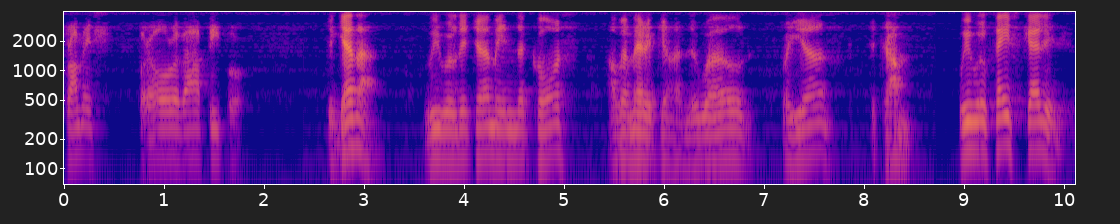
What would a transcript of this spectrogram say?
promise for all of our people. Together, we will determine the course of America and the world for years to come. We will face challenges.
